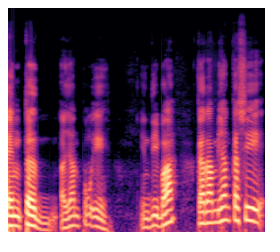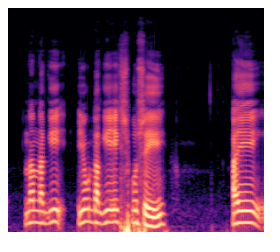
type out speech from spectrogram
tempted. Ayan po eh. Hindi ba? Karamihan kasi na nag yung nag expose ay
